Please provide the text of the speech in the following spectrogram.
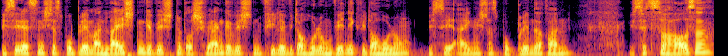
ich sehe jetzt nicht das Problem an leichten Gewichten oder schweren Gewichten, viele Wiederholungen, wenig Wiederholung. Ich sehe eigentlich das Problem daran, ich sitze zu Hause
